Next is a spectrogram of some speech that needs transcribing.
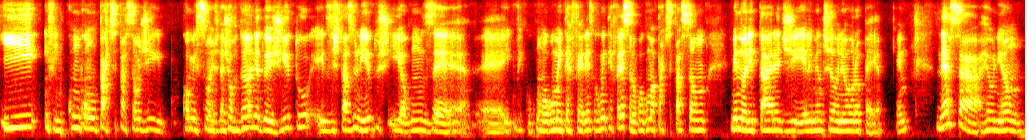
e, enfim, com, com participação de comissões da Jordânia, do Egito e dos Estados Unidos e alguns é, é, com alguma interferência, alguma interferência não, com alguma participação minoritária de elementos da União Europeia. Okay? Nessa reunião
